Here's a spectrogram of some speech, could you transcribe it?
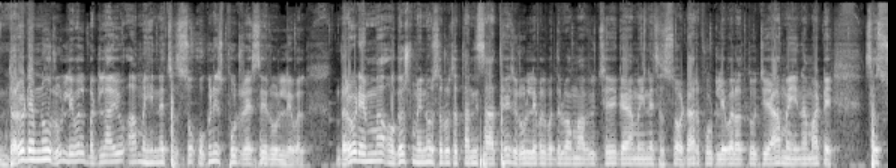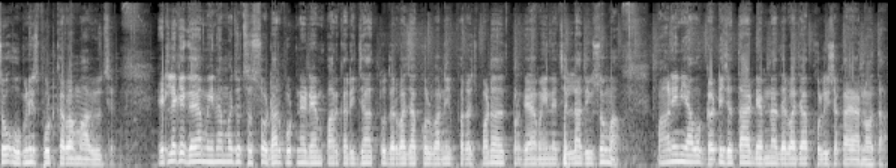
ધરો ડેમનું રૂલ લેવલ બદલાયું. આ મહિને છસો ઓગણીસ ફૂટ રહેશે રૂલ લેવલ ધરો ડેમમાં ઓગસ્ટ મહિનો શરૂ થતાની સાથે જ રૂલ લેવલ બદલવામાં આવ્યું છે. ગયા મહિને છસો અઢાર ફૂટ લેવલ હતું, જે આ મહિના માટે છસો ઓગણીસ ફૂટ કરવામાં આવ્યું છે. એટલે કે ગયા મહિનામાં જો છસો અઢાર ફૂટને ડેમ પાર કરી જાત, તો દરવાજા ખોલવાની ફરજ પડત. પણ ગયા મહિને છેલ્લા દિવસોમાં પાણીની આવક ઘટી જતાં ડેમના દરવાજા ખોલી શકાયા નહોતા.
